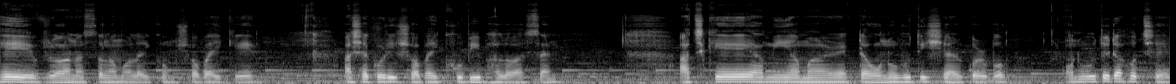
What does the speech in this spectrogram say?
হে এভরিওয়ান, আসসালামু আলাইকুম সবাইকে। আশা করি সবাই খুবই ভালো আছেন। আজকে আমি আমার একটা অনুভূতি শেয়ার করব। অনুভূতিটা হচ্ছে,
